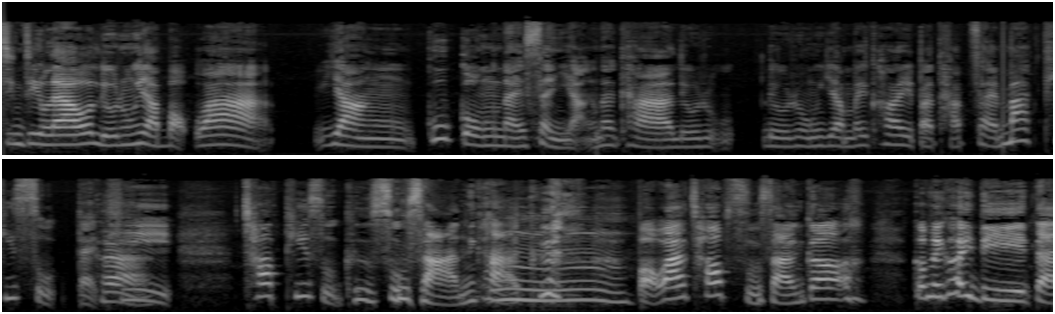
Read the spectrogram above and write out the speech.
จริง ๆ แล้วหลิวหลงอยากบอกว่าอย่างกู้กงในสัญญางนะคะหลิวหลิวหลงยังไม่ค่อยประทับใจมากที่สุด แต่ที่ชอบที่สุดคือสุสานค่ะคือบอกว่าชอบสุสานก็ก็ไม่ค่อยดี แต่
